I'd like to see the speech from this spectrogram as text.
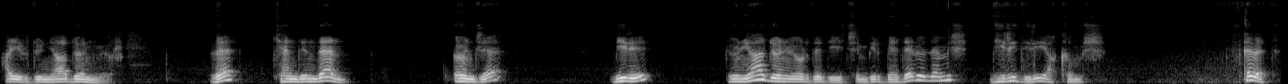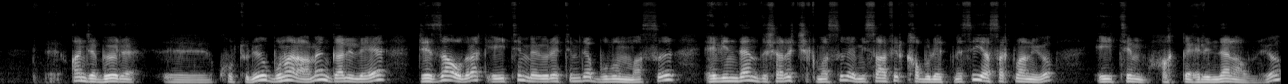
hayır dünya dönmüyor. Ve kendinden önce biri dünya dönüyor dediği için bir bedel ödemiş, diri diri yakılmış. Evet, ancak böyle e, kurtuluyor. Buna rağmen Galile'ye ceza olarak eğitim ve öğretimde bulunması, evinden dışarı çıkması ve misafir kabul etmesi yasaklanıyor. Eğitim hakkı elinden alınıyor.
